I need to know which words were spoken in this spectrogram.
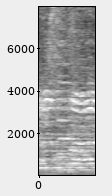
Father's.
